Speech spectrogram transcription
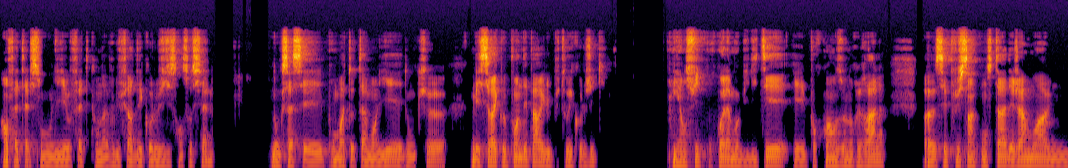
en fait, elles sont liées au fait qu'on a voulu faire de l'écologie sans social. Donc ça, c'est pour moi totalement lié. Donc, mais c'est vrai que le point de départ, il est plutôt écologique. Et ensuite, pourquoi la mobilité et pourquoi en zone rurale? C'est plus un constat. Déjà, moi, une,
